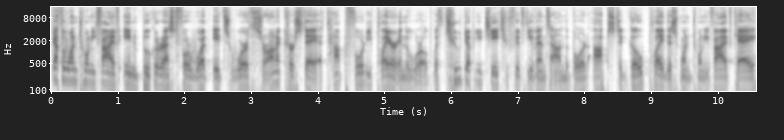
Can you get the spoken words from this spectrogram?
got the 125 in Bucharest for what it's worth. Sorana Cirstea, a top 40 player in the world with two WTA 250 events on the board, opts to go play this 125K.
